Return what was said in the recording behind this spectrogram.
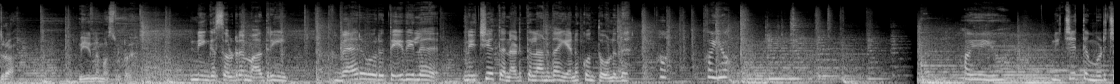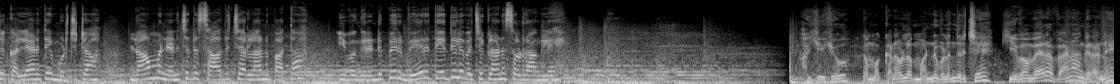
ருத்ரா நீ என்னம்மா சொல்ற? நீங்க சொல்ற மாதிரி வேற ஒரு தேதியில நிச்சயத்தை நடத்தலான்னு தான் எனக்கும் தோணுது. ஐயோ. ஐயோ நிச்சயத்தை முடிச்சு கல்யாணத்தை முடிச்சிட்டா நாம நினைச்சதை சாதிச்சிடலான்னு பார்த்தா இவங்க ரெண்டு பேர் வேற தேதியில வச்சுக்கலாம்னு சொல்றாங்களே. ஐயோ நம்ம கனவுல மண்ணு விழுந்துருச்சே. இவன் வேற வேணாங்கிறானே.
